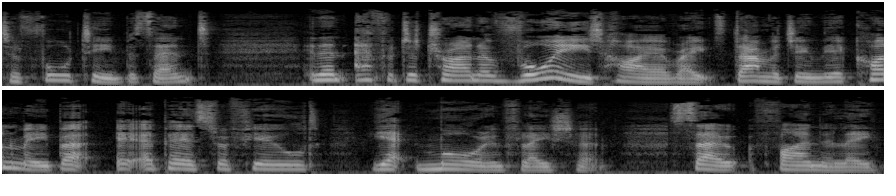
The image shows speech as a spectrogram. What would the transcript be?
to 14% in an effort to try and avoid higher rates damaging the economy, but it appears to have fueled yet more inflation. So, finally,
